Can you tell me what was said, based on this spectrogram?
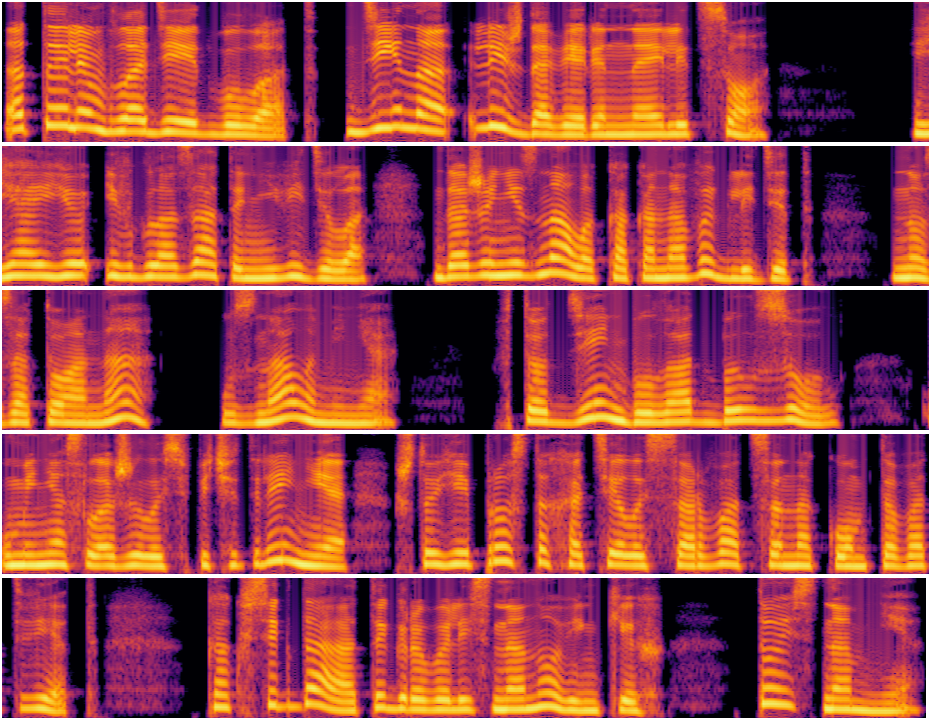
Отелем владеет Булат. Дина — лишь доверенное лицо. Я ее и в глаза-то не видела, даже не знала, как она выглядит. Но зато она узнала меня. В тот день Булат был зол. У меня сложилось впечатление, что ей просто хотелось сорваться на ком-то в ответ — как всегда, отыгрывались на новеньких, то есть на мне.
